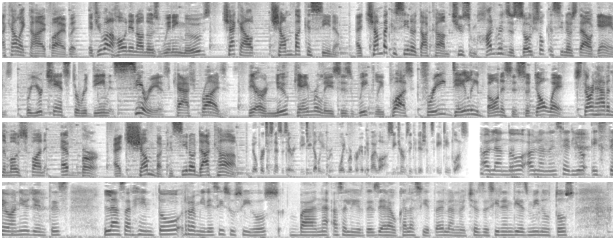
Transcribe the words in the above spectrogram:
I kind of like the high five, but if you want to hone in on those winning moves, check out Chumba Casino. At ChumbaCasino.com, choose from hundreds of social casino style games for your chance to redeem serious cash prizes. There are new game releases weekly, plus free daily bonuses. So don't wait. Start having the most fun ever at ChumbaCasino.com. No purchase necessary. BGW. Void were prohibited by law. See terms and conditions. 18 plus. Hablando, hablando en serio, Esteban y oyentes, la sargento Ramírez y sus hijos van a salir desde Arauca a las 7 de la noche, es decir, en 10 minutos,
